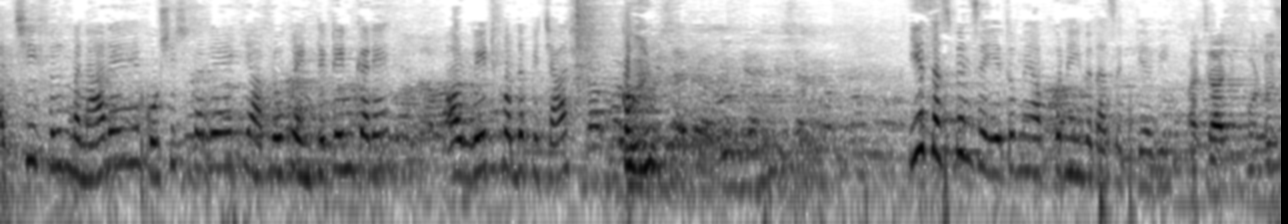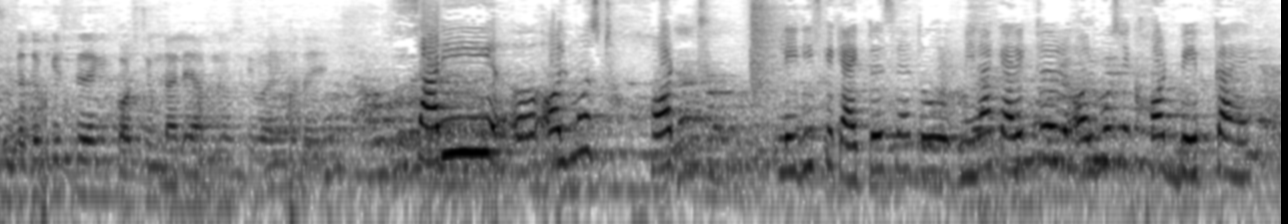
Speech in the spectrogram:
अच्छी फ़िल्म बना रहे हैं कोशिश कर रहे हैं कि आप लोग को एंटरटेन करें और वेट फॉर द पिचास। कौन? ये सस्पेंस है ये तो मैं आपको नहीं बता सकती अभी। अच्छा आज फ़ोटो शूट है तो किस तरह के कॉस्ट्यूम डाले आपने उसके बारे में बताइए। सारी ऑलमोस्ट हॉट लेडीज़ के कैरेक्टर्स हैं तो मेरा कैरेक्टर ऑलमोस्ट एक हॉट बेब का है।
